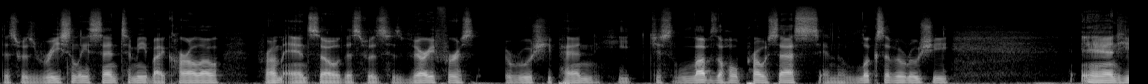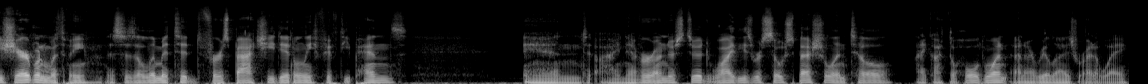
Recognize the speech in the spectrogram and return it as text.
This was recently sent to me by Carlo from Enso. This was his very first Urushi pen. He just loves the whole process and the looks of Urushi. And he shared one with me. This is a limited first batch. He did only 50 pens. And I never understood why these were so special until I got to hold one and I realized right away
